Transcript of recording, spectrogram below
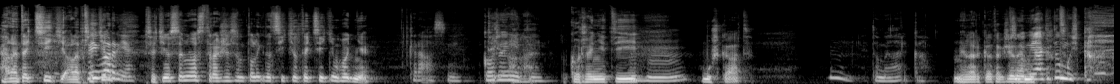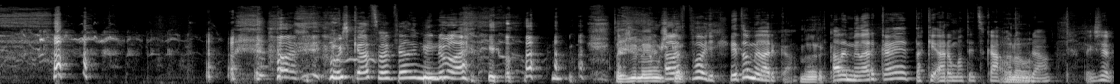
Hele, teď cítí, ale předtím, Výborně. předtím jsem měl strach, že jsem tolik necítil, teď cítím hodně. Krásný. Kořenitý. Kořenitý, Mhm. mm-hmm. muškát, Je to Millerka. Milerka, takže ne muškát. to muška. Ale muškát jsme pili minule. Takže ne Ale muškát. v pohodě. Je to Millerka. Millerka. Ale Millerka je taky aromatická Ano. odrůda. Takže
